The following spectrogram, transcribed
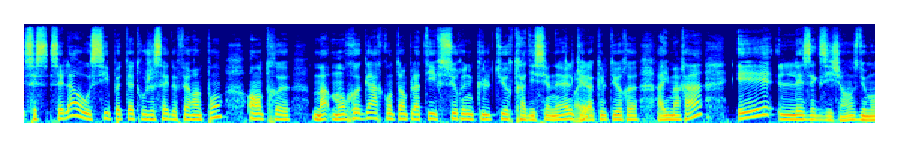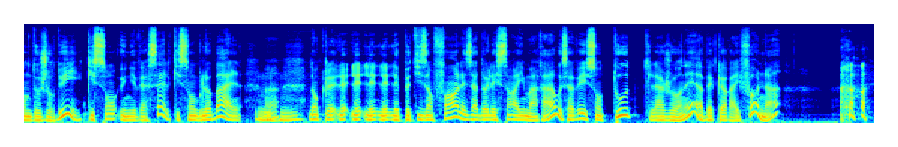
c'est là aussi peut-être où j'essaye de faire un pont entre mon regard contemplatif sur une culture traditionnelle, qui est la culture euh, aymara, et les exigences du monde d'aujourd'hui, qui sont universelles, qui sont globales. Hein. Mhm. Donc les, petits-enfants, les adolescents aymara, vous savez, ils sont toute la journée avec leur iPhone. Hein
